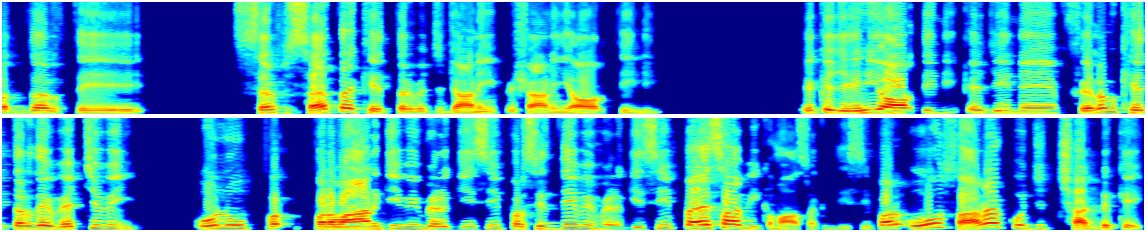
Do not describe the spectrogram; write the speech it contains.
ਪੱਧਰ ਤੇ ਸਿਰਫ ਸਾਹਿਤਕ ਖੇਤਰ ਵਿੱਚ ਜਾਣੀ ਪਛਾਣੀ ਔਰਤ ਹੀ ਨਹੀਂ। ਇੱਕ ਅਜਿਹੀ ਔਰਤ ਹੀ ਨਹੀਂ ਕਿ ਜਿਹਨੇ ਫਿਲਮ ਖੇਤਰ ਦੇ ਵਿੱਚ ਵੀ ਉਹਨੂੰ ਪ- ਪ੍ਰਵਾਨਗੀ ਵੀ ਮਿਲ ਗਈ ਸੀ ਪ੍ਰਸਿੱਧੀ ਵੀ ਮਿਲ ਗਈ ਸੀ ਪੈਸਾ ਵੀ ਕਮਾ ਸਕਦੀ ਸੀ ਪਰ ਉਹ ਸਾਰਾ ਕੁਝ ਛੱਡ ਕੇ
